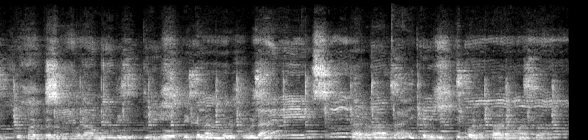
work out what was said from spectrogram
ఉత్తి కొట్టడం కూడా ఉంది ఈ గోపికలందరూ కూడా తర్వాత ఇక్కడ ఉత్తి కొడతారన్నమాట నల్ల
